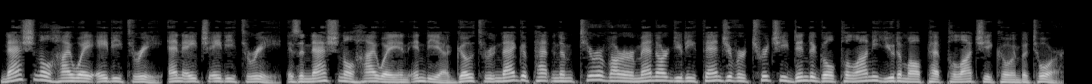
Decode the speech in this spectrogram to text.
National Highway 83 NH83 is a national highway in India go through Nagapattinam Tiruvarur Mannargudi, Thanjavur Trichy Dindigul Palani Udumalpet Pollachi, Coimbatore.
